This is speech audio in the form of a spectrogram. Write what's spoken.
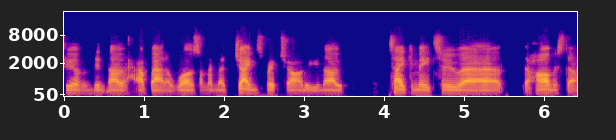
few of them didn't know how bad I was. I remember James Pritchard, who you know, taking me to uh, the harvester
